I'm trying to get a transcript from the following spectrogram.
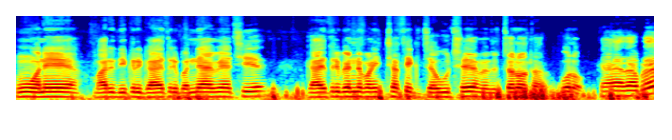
હું અને મારી દીકરી ગાયત્રી બંને આવ્યા છીએ. ગાયત્રીબેનને પણ ઈચ્છા થઈ જવું છે. અને ચલો તાર બોલો ક્યાં આવ્યા આપણે?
